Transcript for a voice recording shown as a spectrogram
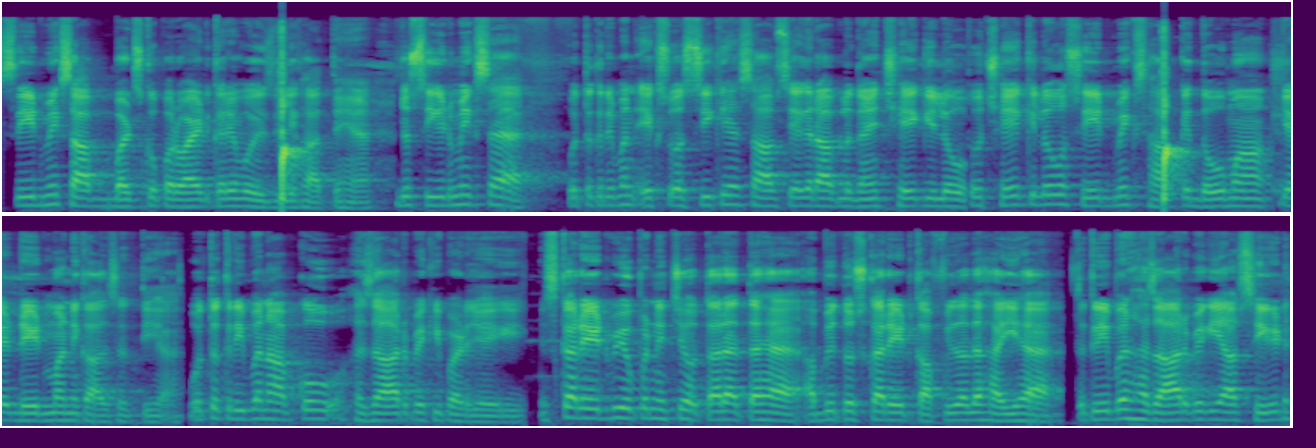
सीड मिक्स आप बर्ड्स को प्रोवाइड करें, वो इजिली खाते हैं। जो सीड मिक्स है वो तकरीबन 180 के हिसाब से अगर आप लगाएँ 6 किलो तो 6 किलो सीड मिक्स आपके दो माह या डेढ़ माह निकाल सकती है। वो तकरीबन आपको हज़ार रुपए की पड़ जाएगी। इसका रेट भी ऊपर नीचे होता रहता है। अभी तो उसका रेट काफ़ी ज़्यादा हाई है। तकरीबन हज़ार रुपए की आप सीड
